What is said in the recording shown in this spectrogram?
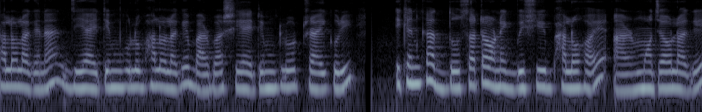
ভালো লাগে না। যে আইটেমগুলো ভালো লাগে, বারবার সেই আইটেমগুলো ট্রাই করি। এখানকার দোসাটা অনেক বেশি ভালো হয় আর মজাও লাগে।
